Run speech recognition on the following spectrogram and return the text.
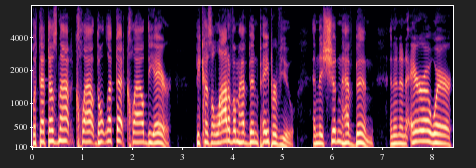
But that does not cloud don't let that cloud the air because a lot of them have been pay-per-view and they shouldn't have been. And in an era where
